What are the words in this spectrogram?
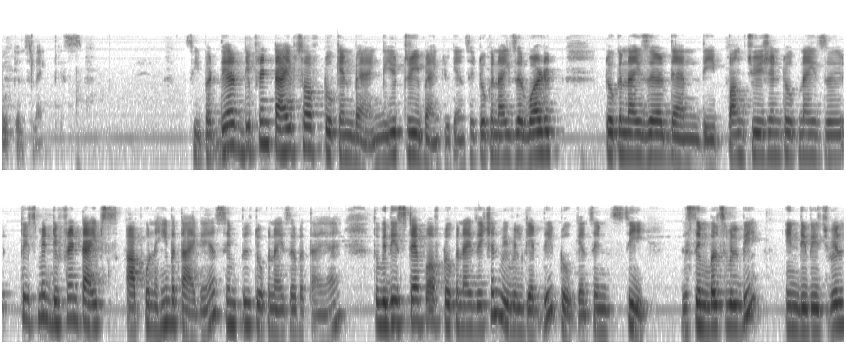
tokens like this see but there are different types of token bank you tree bank you can say tokenizer word tokenizer then the punctuation tokenizer तो इसमें different types आपको नहीं बताए गए हैं simple tokenizer बताया है तो with the step of tokenization we will get the tokens and see the symbols will be individual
